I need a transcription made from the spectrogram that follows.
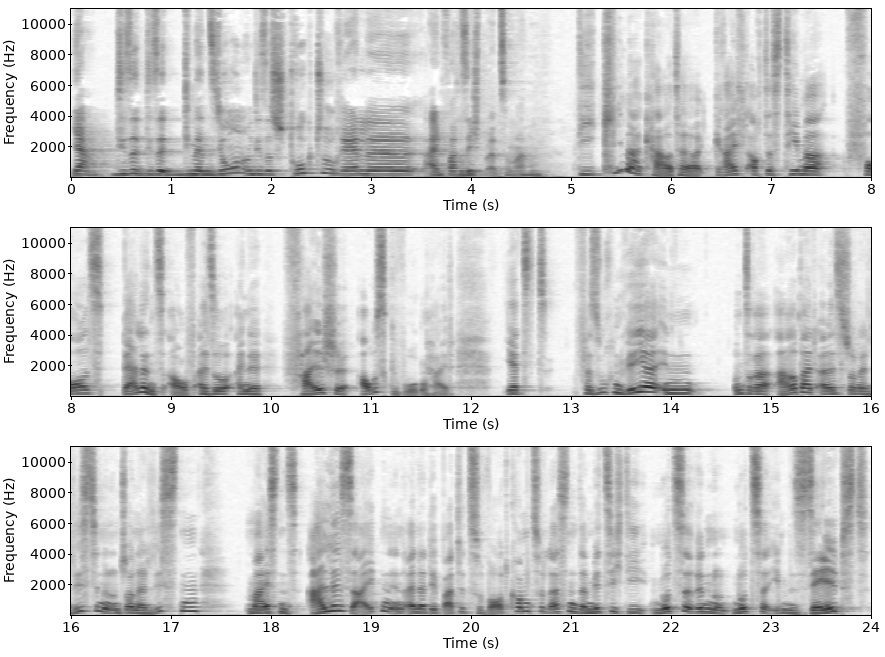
ja, diese, diese Dimension und dieses Strukturelle einfach sichtbar zu machen. Die Klimakarte greift auch das Thema False Balance auf, also eine falsche Ausgewogenheit. Jetzt versuchen wir ja in unserer Arbeit als Journalistinnen und Journalisten meistens alle Seiten in einer Debatte zu Wort kommen zu lassen, damit sich die Nutzerinnen und Nutzer eben selbst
